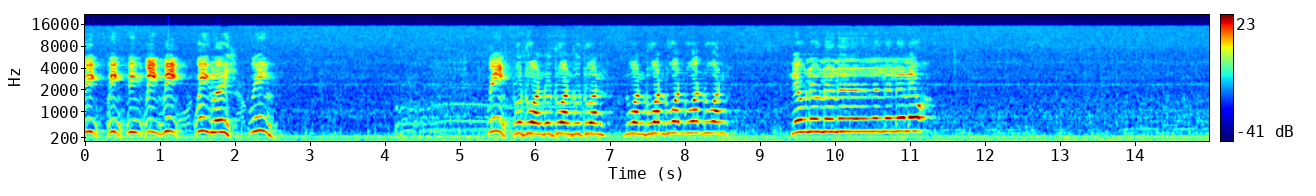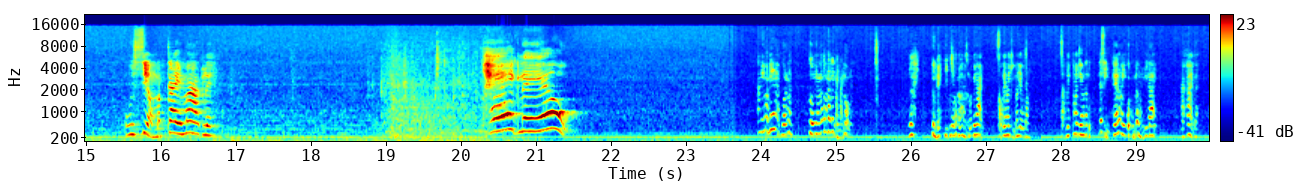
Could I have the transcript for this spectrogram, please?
วิ่งวิ่งวิ่งวิ่งวิ่งวิ่งเลยวิ่ง วิ่งดวนดวนดวนดวนดวนดวนดวนดวนดวนดวนเร็วเร็วเร็วเร็วเร็วเร็วเร็วเร็วอุ้ยเสียงมันใกล้มากเลยแพ้อีกแล้วอันนี้วันนี้นะตัวนั้นตัวนั้นต้องได้ไหนหรอกเลยตื่นเต้นจริงๆเราทำไม่ได้สอบได้ไม่ถึงเร็วจัง นี้ทำไมยังมาถึงสี่แค่ไม่กดเรื่องของพี่ได้นะค่ะ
